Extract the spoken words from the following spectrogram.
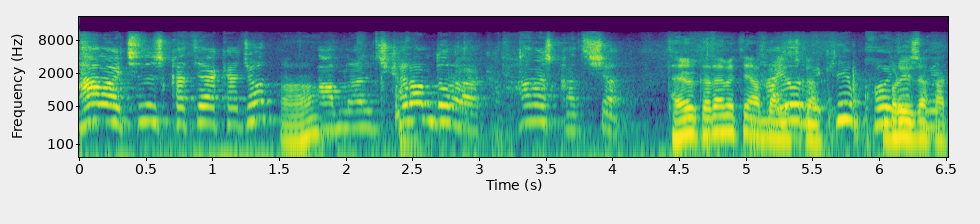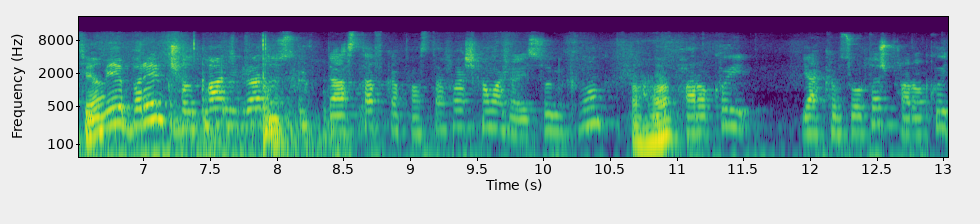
ҳама чизиш қатъи акаҷон абналичкарам дора ака ҳамаш қатиша тайёр карда метавонем тайёр абналичка мекунем бриза қоидаш қатия мебарем 45 градус доставка поставкаш ҳамаш ҳисоби кунон Аҳа. парокои якм сорташ парокои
